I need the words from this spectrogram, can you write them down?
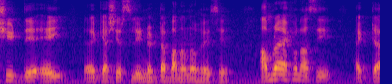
শিট দিয়ে এই গ্যাসের সিলিন্ডারটা বানানো হয়েছে। আমরা এখন আছি একটা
